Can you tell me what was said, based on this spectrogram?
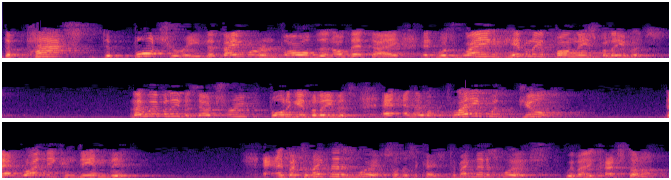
the past debauchery that they were involved in of that day, it was weighing heavily upon these believers. They were believers. They were true, born again believers. And, and they were plagued with guilt that rightly condemned them. And, but to make matters worse on this occasion, to make matters worse, we've only touched on it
